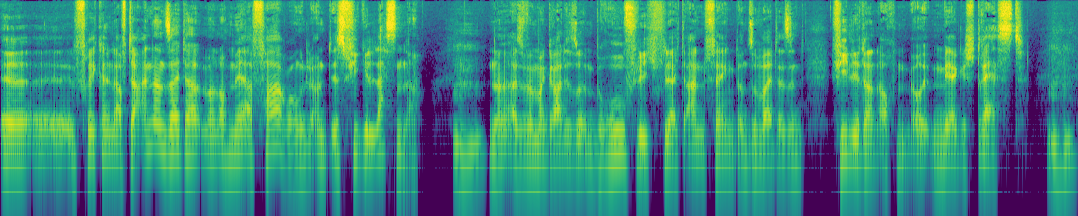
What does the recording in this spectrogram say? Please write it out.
äh, frickeln. Auf der anderen Seite hat man auch mehr Erfahrung und ist viel gelassener. Mhm. Ne? Also wenn man gerade so im beruflich vielleicht anfängt und so weiter, sind viele dann auch mehr gestresst. Mhm.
